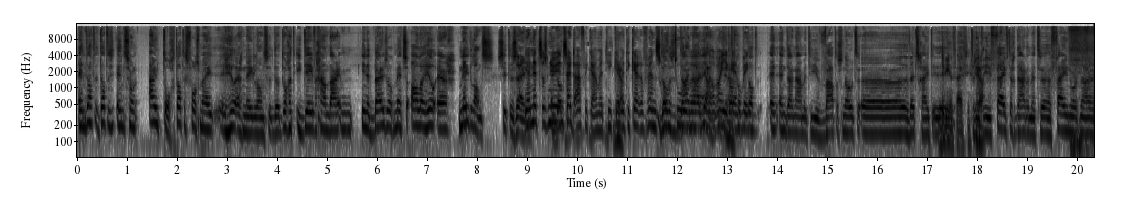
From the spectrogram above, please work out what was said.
en, dat, dat is, en zo'n uittocht, dat is volgens mij heel erg Nederlands. Dat, toch het idee, we gaan daar in, in het buitenland met z'n allen heel erg Nederlands zitten zijn. Ja, net zoals nu En dat- in Zuid-Afrika met die, Ja. met die caravans rondtoeren daarna, en ja, oranje dat- camping. dat- en, en daarna met die watersnoodwedstrijd. eh, 53. 53, daarna met eh, Feyenoord naar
